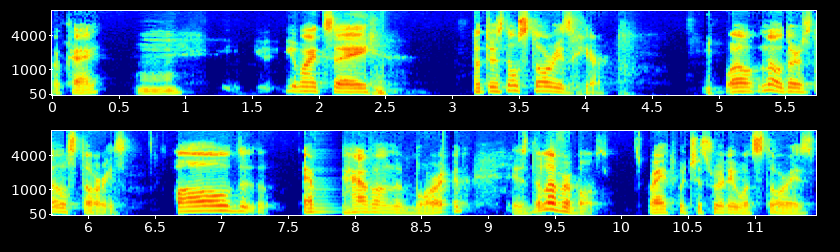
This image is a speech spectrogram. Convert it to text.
okay mm-hmm. you might say, but there's no stories here. well, no, there's no stories. All the ever have on the board is deliverables, right? Which is really what stories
